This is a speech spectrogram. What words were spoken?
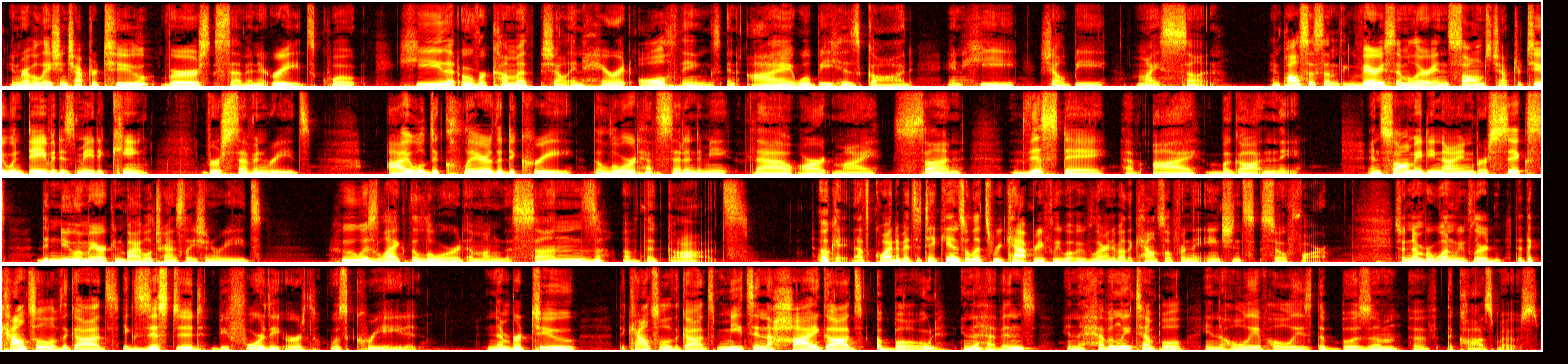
In Revelation chapter 2, verse 7, it reads, quote, He that overcometh shall inherit all things, and I will be his God, and he shall be my son. And Paul says something very similar in Psalms chapter 2 when David is made a king. Verse 7 reads, I will declare the decree. The Lord hath said unto me, Thou art my son. This day have I begotten thee. In Psalm 89, verse 6, the New American Bible translation reads, Who is like the Lord among the sons of the gods? Okay, that's quite a bit to take in, so let's recap briefly what we've learned about the council from the ancients so far. So, number one, we've learned that the council of the gods existed before the earth was created. Number two, the council of the gods meets in the high god's abode in the heavens, in the heavenly temple, in the Holy of Holies, the bosom of the cosmos.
